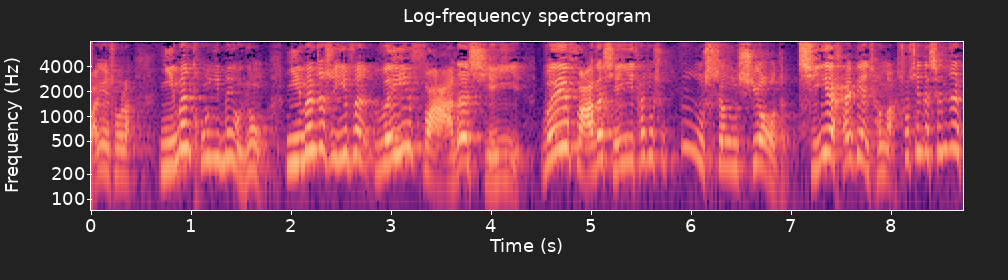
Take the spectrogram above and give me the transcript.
法院说了：“你们同意没有用，你们这是一份违法的协议，违法的协议它就是不生效的。”企业还变成啊，说现在深圳。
